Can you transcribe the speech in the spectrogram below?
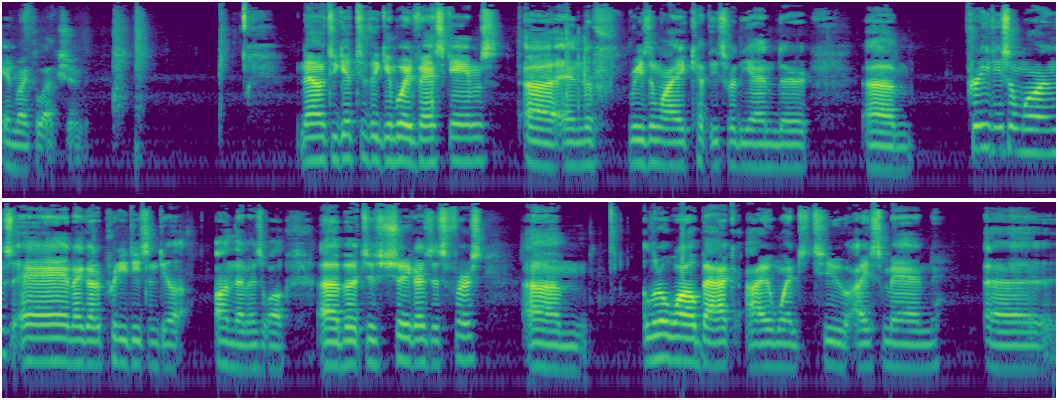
in my collection. Now, to get to the Game Boy Advance games, uh, and the reason why I kept these for the end, they're um, pretty decent ones, and I got a pretty decent deal on them as well. Uh, but to show you guys this first, um, a little while back, I went to Iceman. Uh,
